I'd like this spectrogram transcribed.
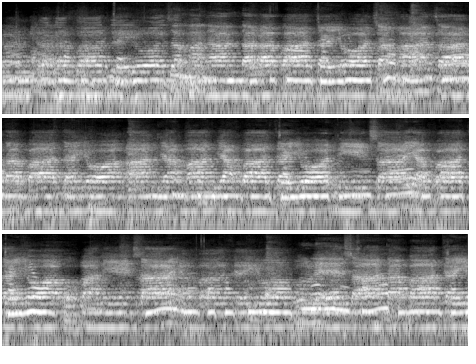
นันตระปัจจโยสมนันตระปัจจโยสมาสัตตปัจจโยอัญญมัญญปัจจโยทิสายปัจจโยอุปนิสายปัจจโยปุเรสาตปัจจโย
